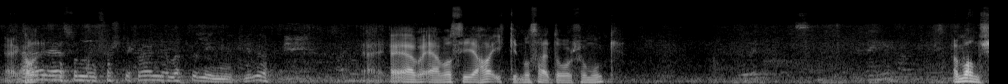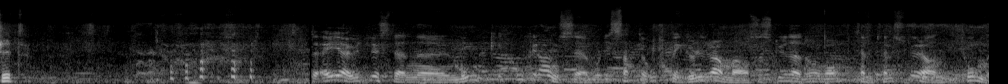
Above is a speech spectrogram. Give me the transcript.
Det her er som den første kvelden jeg møtte min Tine. Jeg, jeg, jeg må si jeg har ikke noe særlig til overs for Munch. Det er mannskitt. Øya utlyste en eh, Munch-konkurranse hvor de satte opp i gullramma, og så skulle det da være opp til tilskuerne tom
